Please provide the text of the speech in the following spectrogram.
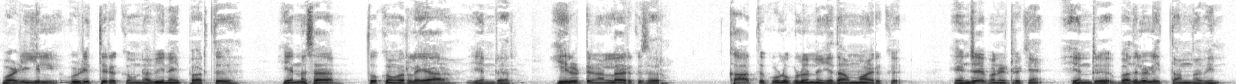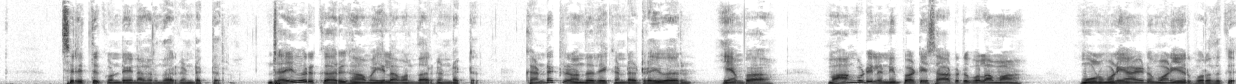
வழியில் விழித்திருக்கும் நவீனை பார்த்து என்ன சார் தூக்கம் வரலையா? என்றார். இருட்டு நல்லா இருக்கு சார். காற்று குழு குழுன்னு இதமாக இருக்கு. என்ஜாய் பண்ணிட்டு இருக்கேன் என்று பதிலளித்தான் நவீன். சிரித்து கொண்டே நகர்ந்தார் கண்டக்டர் டிரைவருக்கு அருகாமையில் அமர்ந்தார் கண்டக்டர் கண்டக்டர் வந்ததை கண்ட டிரைவர் ஏம்பா மாங்குடியில் நிப்பாட்டி சாப்பிட்டுட்டு போகலாமா மூணு மணி ஆகிடும் மணியூர் போகிறதுக்கு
